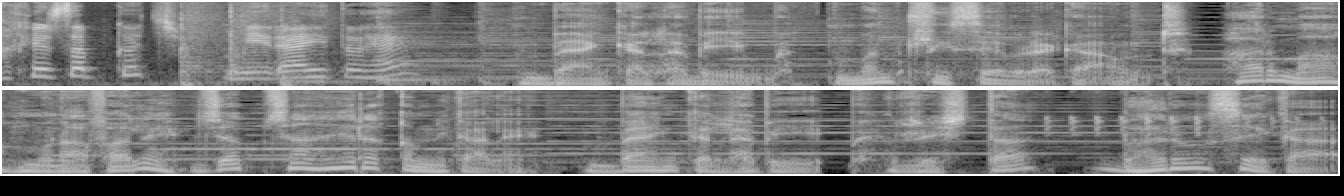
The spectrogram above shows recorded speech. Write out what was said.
आखिर सब कुछ मेरा ही तो है। Bank Al Habib monthly saver account हर माह मुनाफा लें जब चाहे रकम निकालें। बैंक अल हबीब रिश्ता भरोसे का।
